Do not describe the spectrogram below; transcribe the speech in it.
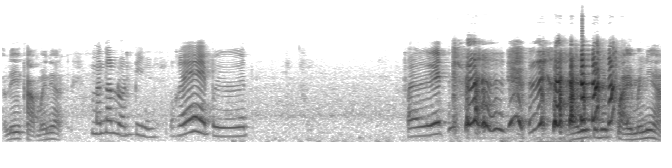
อันนี้ขับไหมเนี่ย มันต้องรถบินโอเคเปิดเปิดอันนี้จะได้ไปไหมเนี่ย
